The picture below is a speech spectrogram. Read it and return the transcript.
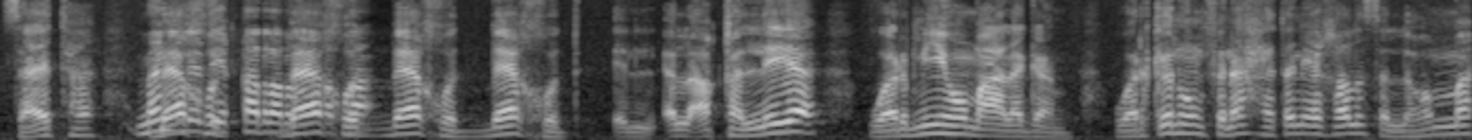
ساعتها من باخد الذي قرر؟ باخد باخد باخد ال- الأقلية وارميهم على جنب واركنهم في ناحية تانية خالص اللي هم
